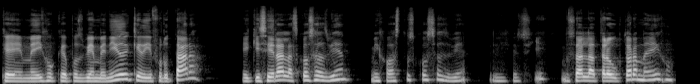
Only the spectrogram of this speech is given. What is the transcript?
que me dijo que pues bienvenido y que disfrutara y que hiciera las cosas bien. Me dijo, haz tus cosas bien. Y dije, sí. O sea, la traductora me dijo.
